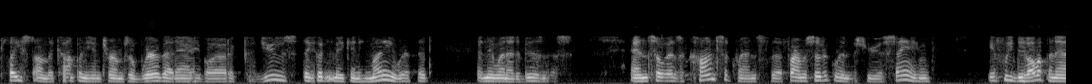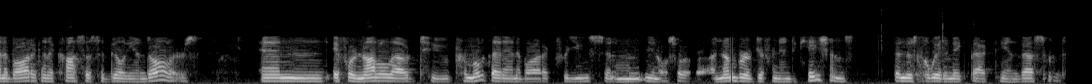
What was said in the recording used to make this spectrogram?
placed on the company in terms of where that antibiotic could use, they couldn't make any money with it, and they went out of business. And so, as a consequence, the pharmaceutical industry is saying if we develop an antibiotic and it costs us a billion dollars, and if we're not allowed to promote that antibiotic for use in you know sort of a number of different indications, then there's no way to make back the investment.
